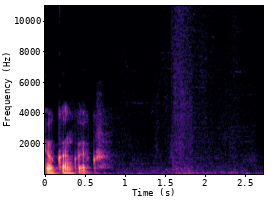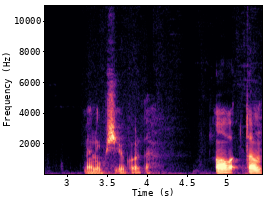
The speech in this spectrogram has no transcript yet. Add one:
Yok kanka yok. Benlik bir şey yok orada. Ama bak tamam.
